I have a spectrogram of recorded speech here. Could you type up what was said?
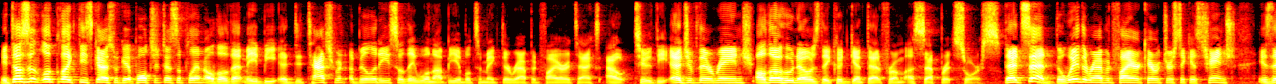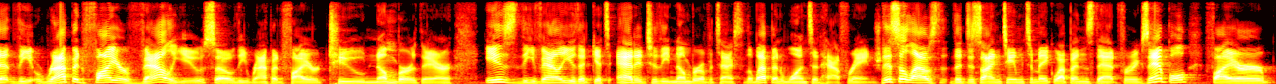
It doesn't look like these guys will get Bolter Discipline, although that may be a detachment ability, so they will not be able to make their rapid fire attacks out to the edge of their range, although who knows, they could get that from a separate source. That said, the way the rapid fire characteristic has changed is that the rapid fire value, so the rapid fire 2 number there, is the value that gets added to the number of attacks of the weapon once at half range. This allows the design team to make weapons that, for example, fire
